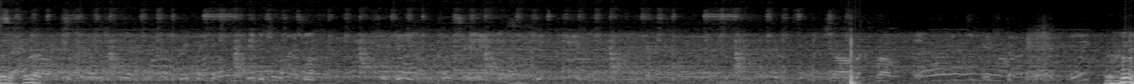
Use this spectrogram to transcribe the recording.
it? Looking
